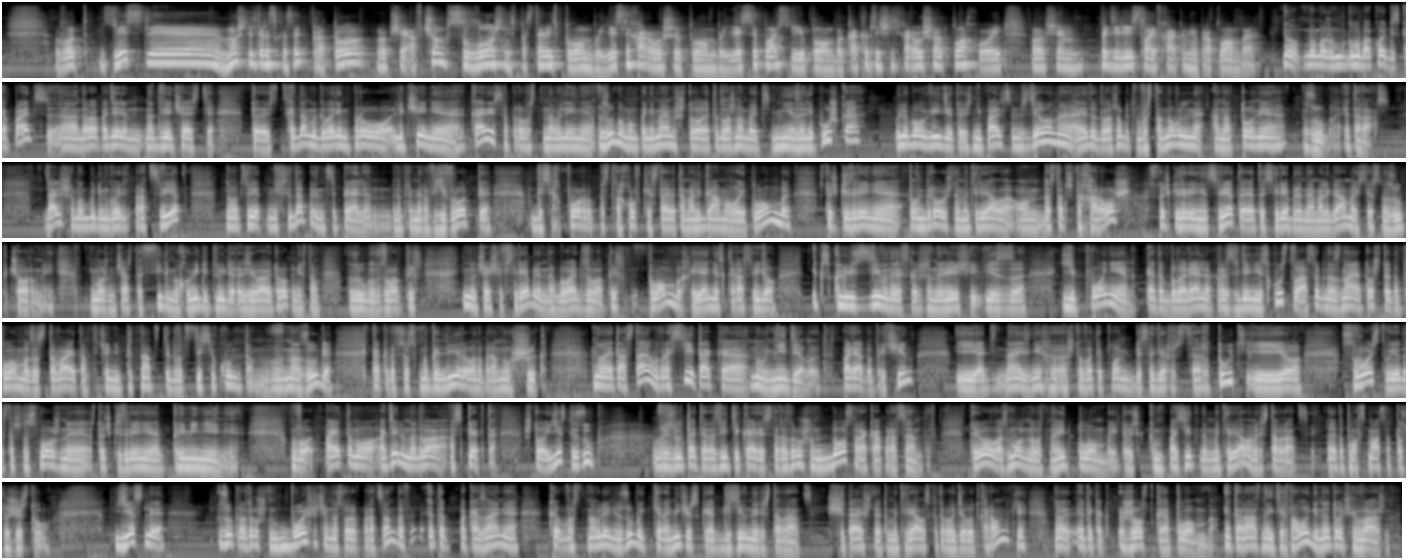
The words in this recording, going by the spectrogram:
Вот если... Можешь ли ты рассказать про то вообще, а в чем сложность поставить пломбы? Есть ли хорошие пломбы, есть ли плохие пломбы? Как отличить хорошую от плохой? В общем, поделись лайфхаками про пломбы. Ну, мы можем глубоко здесь копать. А, давай поделим на две части. То есть, когда мы говорим про лечение кариеса, про восстановление зуба, мы понимаем, что это должна быть не залипушка, в любом виде, то есть не пальцем сделанная, а это должна быть восстановленная анатомия зуба. Это раз. Дальше мы будем говорить про цвет, но цвет не всегда принципиален. Например, в Европе до сих пор по страховке ставят амальгамовые пломбы. С точки зрения пломбировочного материала он достаточно хорош. С точки зрения цвета это серебряная амальгама, естественно, зуб черный. можно часто в фильмах увидеть, люди разевают рот, у них там зубы в золотых, ну, чаще в серебряных, бывает в золотых пломбах. И я несколько раз видел эксклюзивные совершенно вещи из Японии это было реально произведение искусства, особенно зная то, что эта пломба застывает там, в течение 15-20 секунд там, на зубе, как это все смоделировано, прям, ну, шик. Но это оставим. В России так, э, ну, не делают по ряду причин. И одна из них, что в этой пломбе содержится ртуть, и ее свойства, ее достаточно сложные с точки зрения применения. Вот. Поэтому отделим на два аспекта, что если зуб в результате развития кариеса разрушен до 40%, то его возможно восстановить пломбой, то есть композитным материалом реставрации. Это пластмасса по существу. Если зуб разрушен больше, чем на 40%, это показание к восстановлению зуба керамической адгезивной реставрации. Считай, что это материал, из которого делают коронки, но это как жесткая пломба. Это разные технологии, но это очень важно.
